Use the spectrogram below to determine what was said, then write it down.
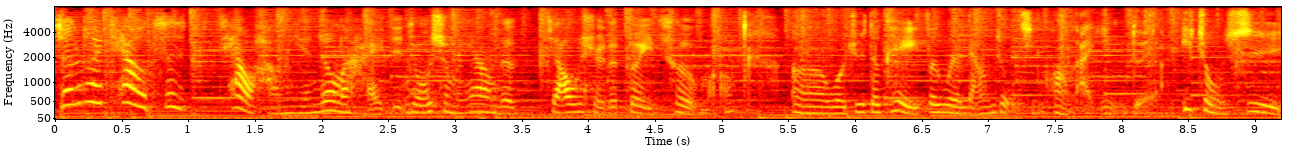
针对跳字跳行严重的孩子，有什么样的教学的对策吗？呃，我觉得可以分为两种情况来应对啊。一种是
